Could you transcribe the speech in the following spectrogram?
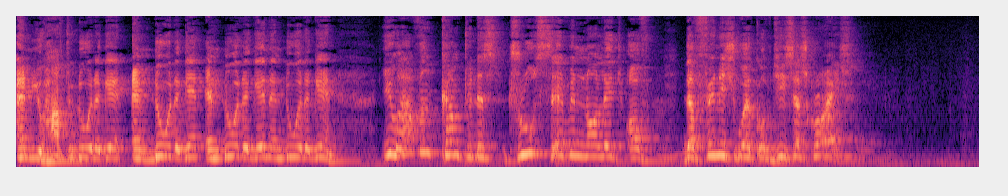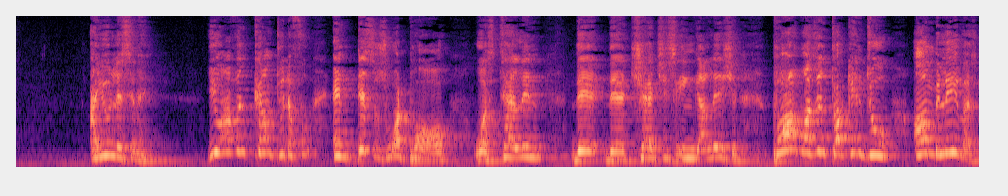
And you have to do it again, and do it again, and do it again, and do it again. You haven't come to this true saving knowledge of the finished work of Jesus Christ. Are you listening? You haven't come to the full. And this is what Paul was telling the, the churches in Galatia. Paul wasn't talking to unbelievers,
